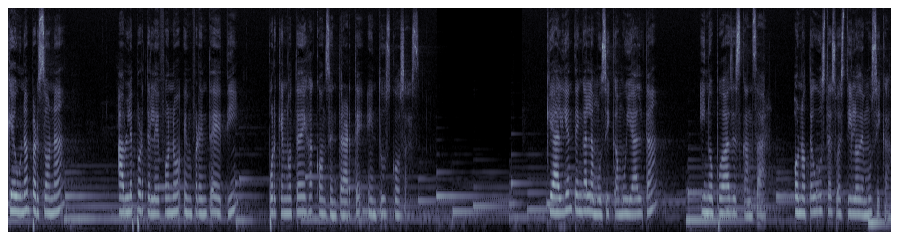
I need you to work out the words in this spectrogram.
Que una persona hable por teléfono enfrente de ti porque no te deja concentrarte en tus cosas que alguien tenga la música muy alta y no puedas descansar o no te guste su estilo de música.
